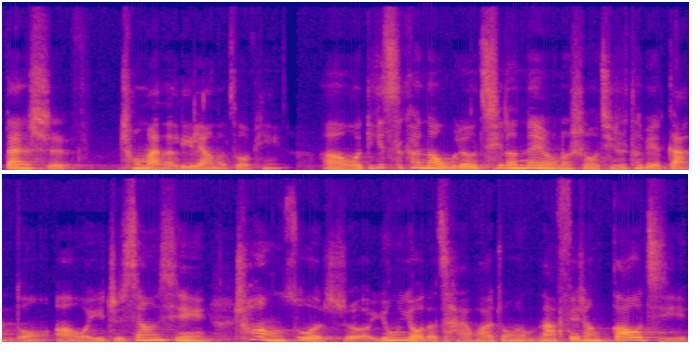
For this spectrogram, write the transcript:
但是充满了力量的作品。啊，我第一次看到五六七的内容的时候，其实特别感动啊！我一直相信创作者拥有的才华中那非常高级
